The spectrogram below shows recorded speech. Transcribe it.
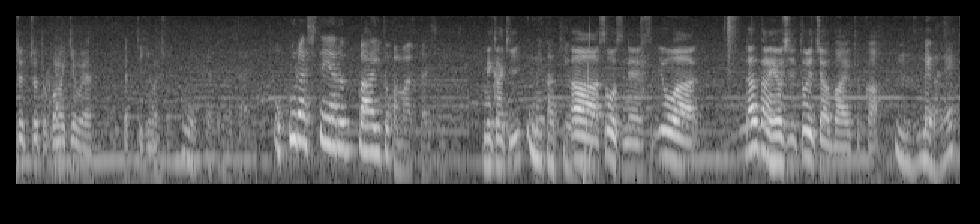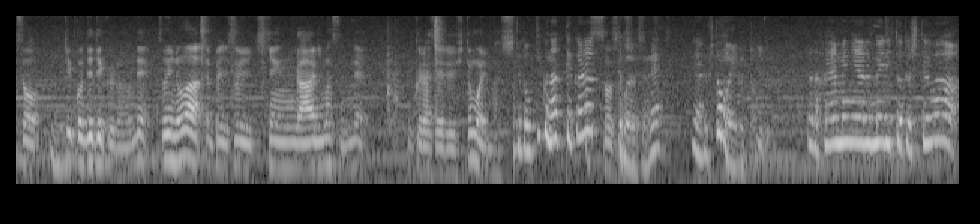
すね。ちょちょっとこの木もややっていきましょう。んやってください。遅らしてやる場合とかもあったりすう目かき？る目かきを、ああそうですね。要は何かの拍子で取れちゃう場合とか。うん、目がね。そう、うん。結構出てくるのでそういうのはやっぱりそういう危険がありますんで遅らせる人もいますし。ちょっと大きくなってからってそうそうそうことですよねやる人もいると。ただ早めにやるメリットとしては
